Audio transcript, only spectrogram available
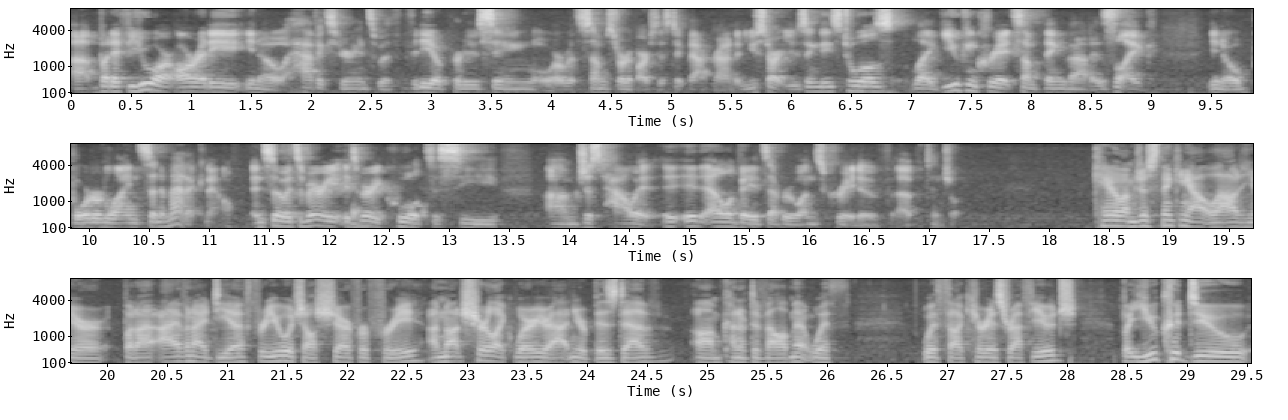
Uh, but if you are already, you know, have experience with video producing or with some sort of artistic background, and you start using these tools, like you can create something that is like, you know, borderline cinematic now. And so it's very, it's yeah. very cool to see um, just how it, it, elevates everyone's creative uh, potential. Caleb, I'm just thinking out loud here, but I, I, have an idea for you, which I'll share for free. I'm not sure like where you're at in your biz dev um, kind of development with with uh, Curious Refuge, but you could do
